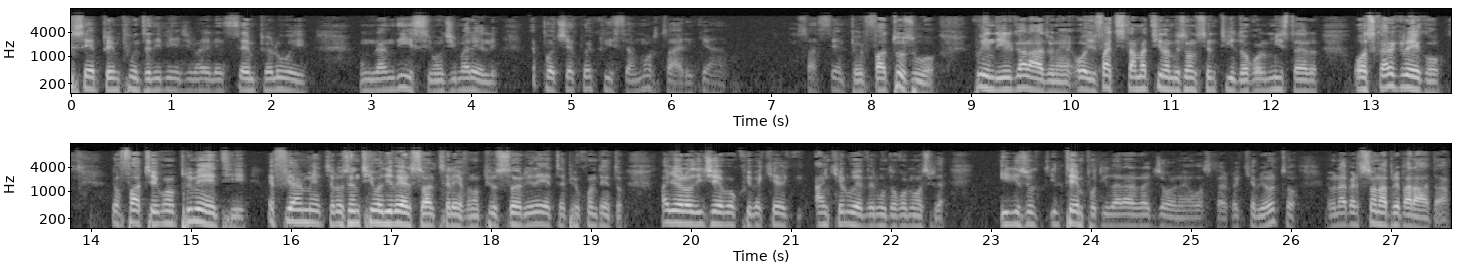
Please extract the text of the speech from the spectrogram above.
sempre in punta di piedi, Cimarelli è sempre lui, un grandissimo Cimarelli. E poi c'è quel Cristian Mortari che sa sempre il fatto suo. Quindi il Galatone, oh, infatti stamattina mi sono sentito col mister Oscar Greco, gli ho fatto i complimenti e finalmente lo sentivo diverso al telefono, più sorridente, più contento, ma glielo dicevo qui perché anche lui è venuto come ospite. Il, risult- il tempo ti darà ragione Oscar, perché prima di tutto è una persona preparata,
